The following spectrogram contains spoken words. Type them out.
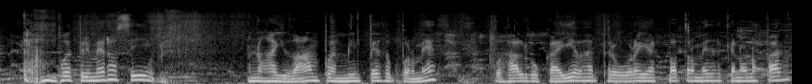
pues primero sí nos ayudaban pues mil pesos por mes, pues algo caía, pero ahora ya cuatro meses que no nos pagan,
